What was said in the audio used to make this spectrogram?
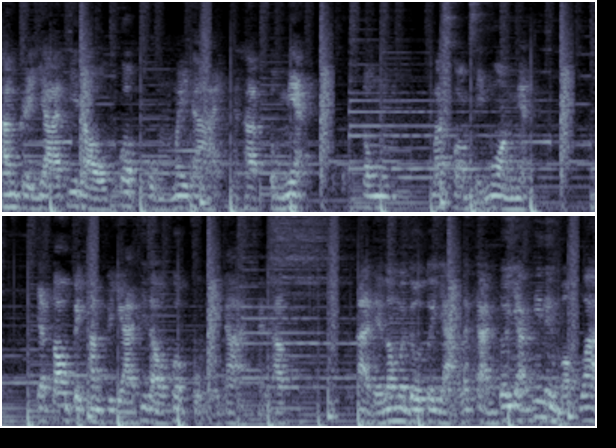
คำกริยาที่เราควบคุมไม่ได้นะครับ ตรงเนี้ยตรงมัสฟอร์มสีม่วงเนี่ยจะต้องเป็นคำกริยาที่เราควบคุมไม่ได้นะครับ อะเดี๋ยวเรามาดูตัวอย่างล้วกัน ตัวอย่างที่หนึ่งบอกว่า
